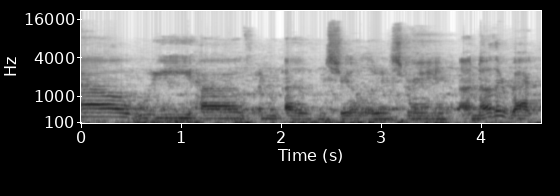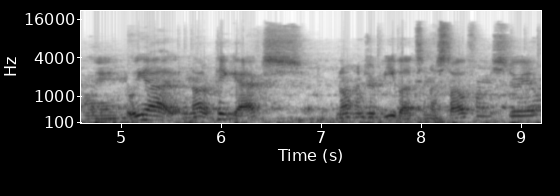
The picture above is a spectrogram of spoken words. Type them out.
Now we have an, a Mysterio loading screen, another back bling. We got another pickaxe, 100 V-Bucks and a style for Mysterio.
